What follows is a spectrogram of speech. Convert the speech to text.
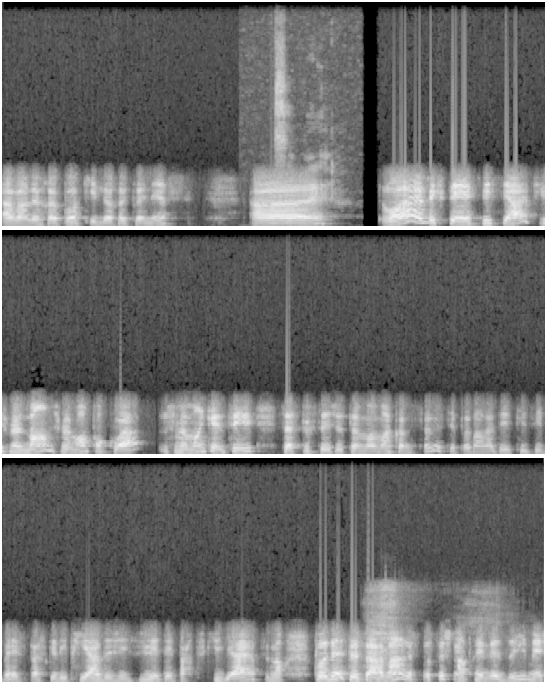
avant le repas qu'ils le reconnaissent. Euh, ouais, c'était spécial, puis je me demande, je me demande pourquoi je me demande que, tu sais, ça se peut que c'est juste un moment comme ça, c'est pas dans la Bible qui dit, ben, c'est parce que les prières de Jésus étaient particulières, sinon, pas nécessairement, c'est pas ça que je suis en train de dire, mais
